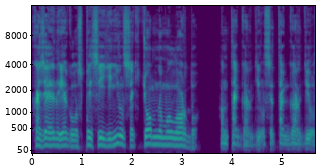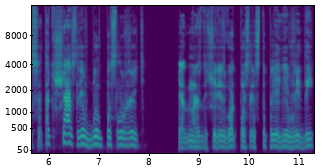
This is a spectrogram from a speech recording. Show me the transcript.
хозяин Регулус присоединился к темному лорду. Он так гордился, так гордился, так счастлив был послужить. И однажды, через год после вступления в ряды,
